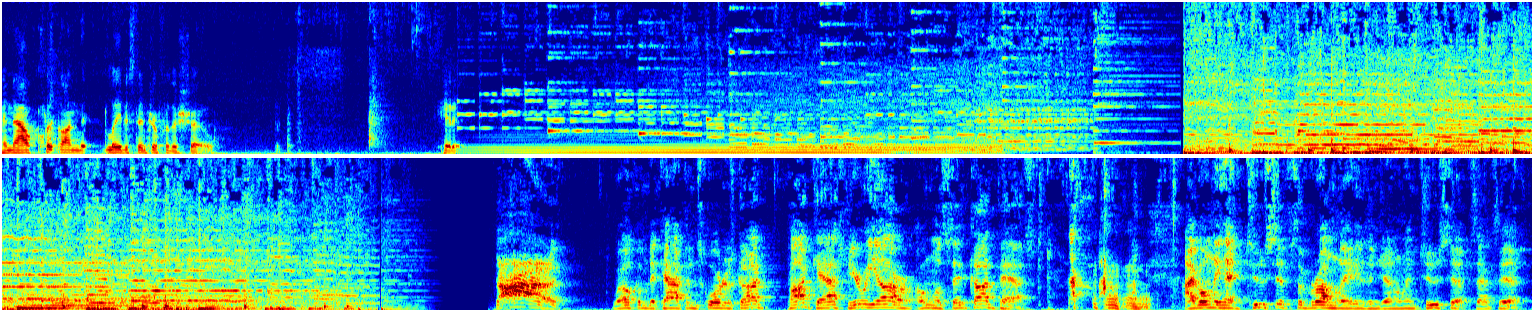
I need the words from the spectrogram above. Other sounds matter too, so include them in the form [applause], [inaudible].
And now click on the latest intro for the show. Hit it. Ah! Welcome to Captain's Quarters God podcast. Here we are. Almost said Codpast. [laughs] I've only had two sips of rum, ladies and gentlemen. Two sips. That's it.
